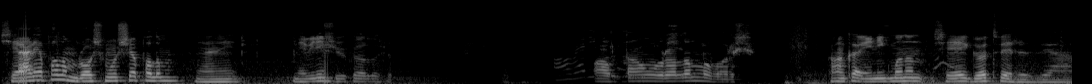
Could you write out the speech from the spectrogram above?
Bir şeyler yapalım. Roş moş yapalım. Yani ne bileyim. Şu yukarıda şu. Alttan vuralım mı Barış? Kanka Enigma'nın şeye göt veririz ya.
